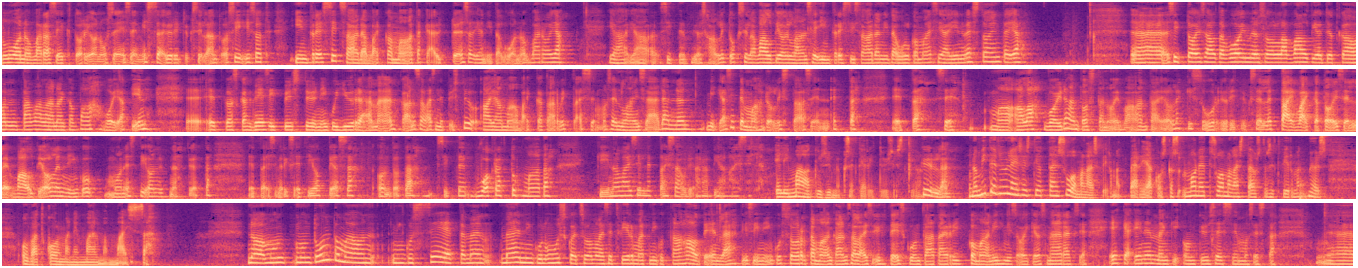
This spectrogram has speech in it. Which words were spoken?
luonnonvarasektori on usein se, missä yrityksillä on tosi isot intressit saada vaikka maata käyttöönsä ja niitä luonnonvaroja. Ja, ja sitten myös hallituksilla, valtioilla on se intressi saada niitä ulkomaisia investointeja sitten toisaalta voi myös olla valtiot, jotka on tavallaan aika vahvojakin, et koska ne sitten pystyy niinku jyräämään kansalaiset, ne pystyy ajamaan vaikka tarvittaisiin semmoisen lainsäädännön, mikä sitten mahdollistaa sen, että, että se maa-ala voidaan tuosta noin vaan antaa jollekin suuryritykselle tai vaikka toiselle valtiolle, niin kuin monesti on nyt nähty, että, että esimerkiksi Etiopiassa on tota, sitten vuokrattu maata kiinalaisille tai saudiarabialaisille. Eli maakysymykset erityisesti on. Kyllä. No miten yleisesti ottaen suomalaisfirmat pärjää, koska monet suomalaistaustaiset firmat myös ovat kolmannen maailman maissa? No mun, mun tuntuma on niin se, että mä en, mä en niin usko, että suomalaiset firmat niin tahalteen lähtisi niin sortamaan kansalaisyhteiskuntaa tai rikkomaan ihmisoikeusmääräyksiä. Ehkä enemmänkin on kyse semmoisesta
